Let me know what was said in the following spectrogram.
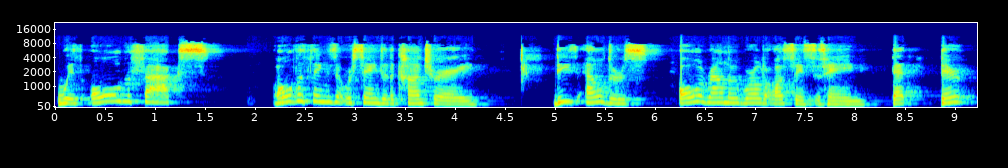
with all the facts, all the things that we're saying to the contrary, these elders all around the world are also saying that they're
